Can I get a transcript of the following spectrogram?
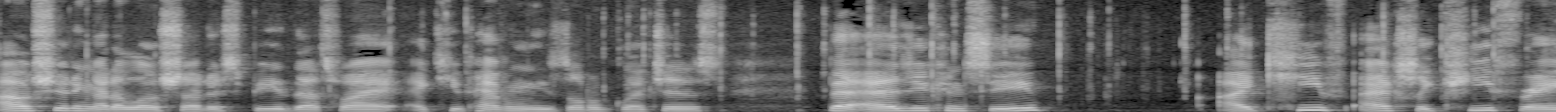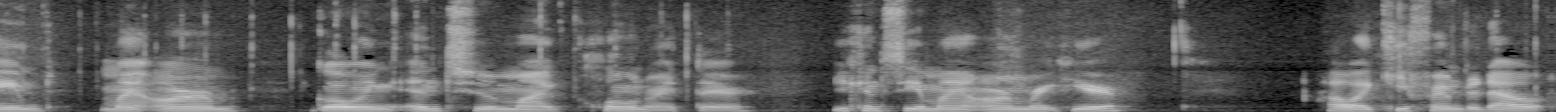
I was shooting at a low shutter speed that's why I keep having these little glitches. But as you can see I keep actually keyframed my arm going into my clone right there. You can see my arm right here how I keyframed it out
